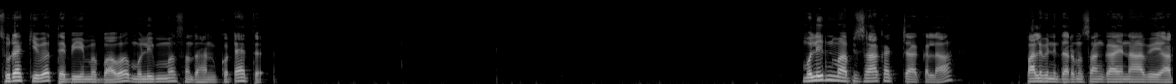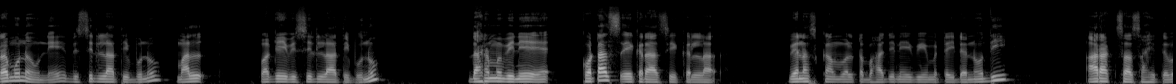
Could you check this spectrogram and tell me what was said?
සුරැකිව තැබීම බව මුලින්ම සඳහන් කොට ඇත. මුලින්ම අපි සාකච්ඡා කළා පළවෙනි ධර්ම සංගායනාවේ අරමුණ වනේ විසිරිලා තිබුණු මල් වගේ විසිරිලා තිබුණු ධර්ම විනය කොටස් ඒකරාසී කරලා වෙනස්කම් වලට භාජනය වීමට ඉඩ නොදී ආරක්ෂා සහිතව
